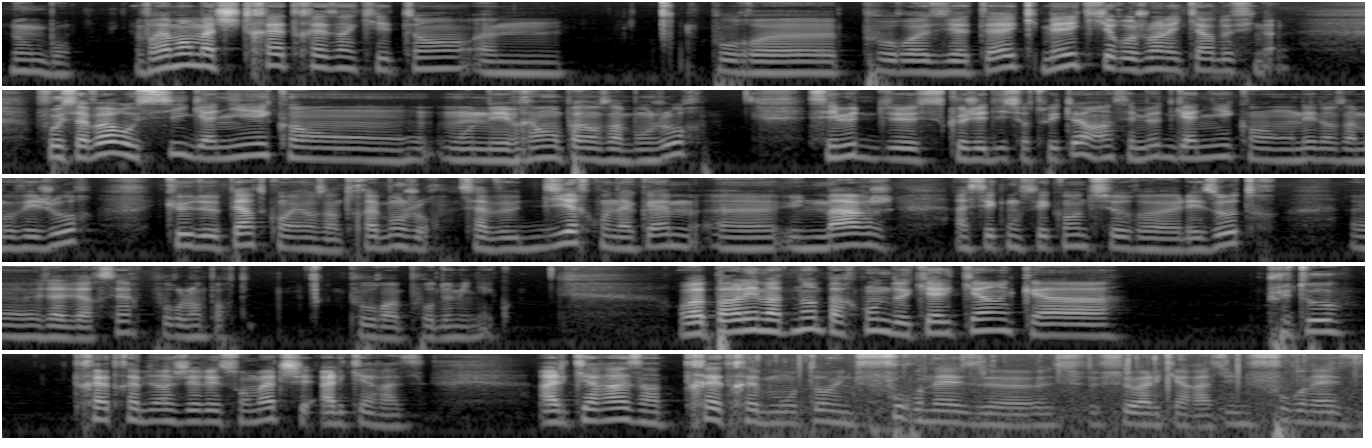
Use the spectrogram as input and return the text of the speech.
Donc bon, vraiment match très très inquiétant euh, pour euh, Ziatek, mais qui rejoint les quarts de finale. Faut savoir aussi gagner quand on n'est vraiment pas dans un bon jour. C'est mieux de ce que j'ai dit sur Twitter, hein, c'est mieux de gagner quand on est dans un mauvais jour que de perdre quand on est dans un très bon jour. Ça veut dire qu'on a quand même euh, une marge assez conséquente sur euh, les autres euh, adversaires pour l'emporter, pour, pour dominer. On va parler maintenant par contre de quelqu'un qui a plutôt très très bien géré son match, c'est Alcaraz. Alcaraz, un très très bon temps, une fournaise euh, ce, Alcaraz, une fournaise.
